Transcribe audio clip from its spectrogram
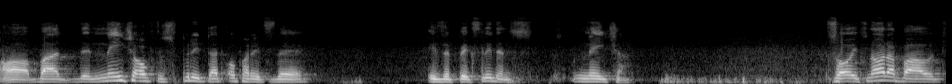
uh, but the nature of the spirit that operates there is a backslidden nature. So it's not about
